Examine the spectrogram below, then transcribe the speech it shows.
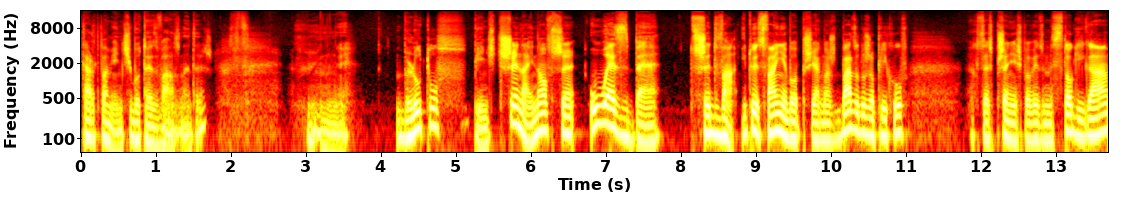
kart pamięci, bo to jest ważne też. Bluetooth 5.3 najnowszy, USB 3.2. I tu jest fajnie, bo jak masz bardzo dużo plików, chcesz przenieść powiedzmy 100 giga,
